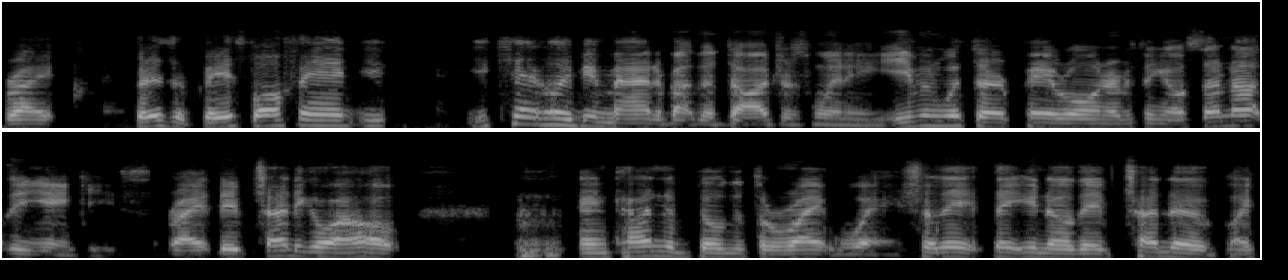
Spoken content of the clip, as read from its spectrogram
right? But as a baseball fan, you you can't really be mad about the Dodgers winning, even with their payroll and everything else. They're not the Yankees, right? They've tried to go out and kind of build it the right way. So they, they, you know, they've tried to like,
